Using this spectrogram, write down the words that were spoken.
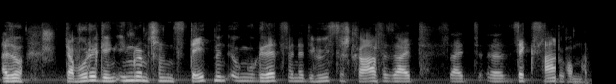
Also da wurde gegen Ingram schon ein Statement irgendwo gesetzt, wenn er die höchste Strafe seit, seit äh, sechs Jahren bekommen hat.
